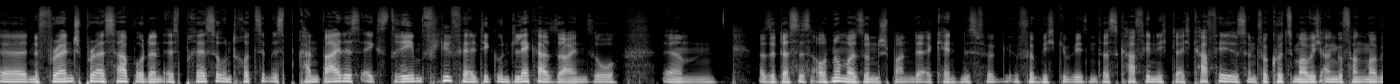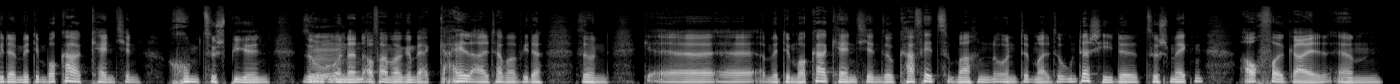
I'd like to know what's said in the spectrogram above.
äh, eine French Press habe oder ein Espresso und trotzdem ist, kann beides extrem vielfältig und lecker sein. So, ähm, also das ist auch nochmal so eine spannende Erkenntnis für, für mich gewesen, dass Kaffee nicht gleich Kaffee ist. Und vor kurzem habe ich angefangen, mal wieder mit dem Mokka-Kännchen rumzuspielen. So, Mhm. und dann auf einmal gemerkt, geil, Alter, mal wieder so ein äh, äh, mit dem Mokka-Kännchen so Kaffee zu machen und mal so Unterschiede zu schmecken. Auch voll geil. Ähm,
